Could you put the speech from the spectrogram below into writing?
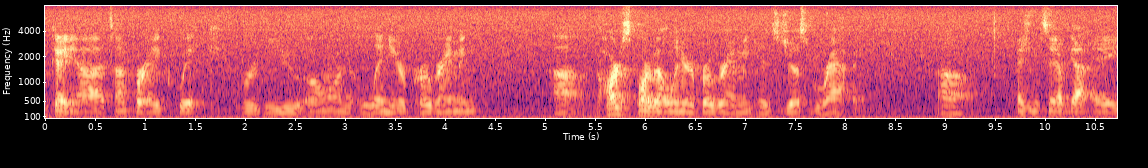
Okay, uh, time for a quick review on linear programming. Uh, the hardest part about linear programming is just graphing. Uh, as you can see, I've got a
